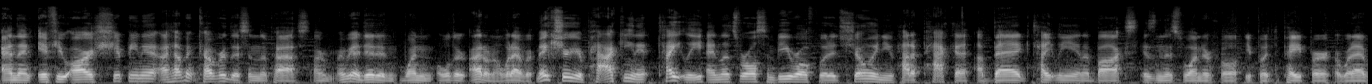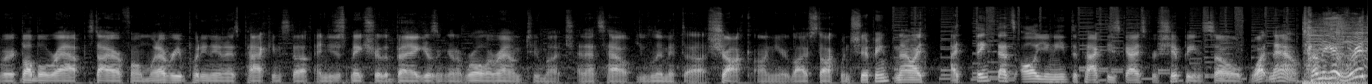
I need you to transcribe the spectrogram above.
And then if you are shipping it i haven't covered this in the past or maybe i did in one older i don't know whatever. Make sure you're packing it tightly and let's roll some b-roll footage showing you how to pack a, a bag tightly in a box. Isn't this wonderful? You put the paper or whatever bubble wrap styrofoam whatever you're putting in as packing stuff and you just make sure the bag isn't going to roll around too much and that's how you limit uh, shock on your livestock when shipping. Now, I, I think that's all you need to pack these guys for shipping, so what now? Time to get rich,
